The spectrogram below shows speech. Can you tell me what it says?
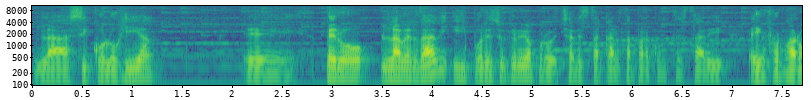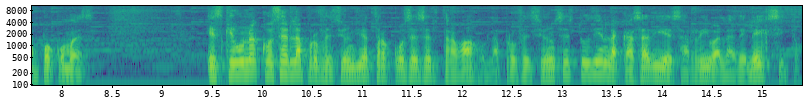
la psicología. Eh, pero la verdad, y por eso quiero aprovechar esta carta para contestar y, e informar un poco más, es que una cosa es la profesión y otra cosa es el trabajo. La profesión se estudia en la casa 10 arriba, la del éxito,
